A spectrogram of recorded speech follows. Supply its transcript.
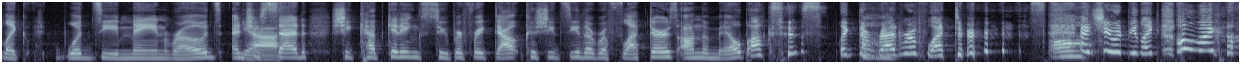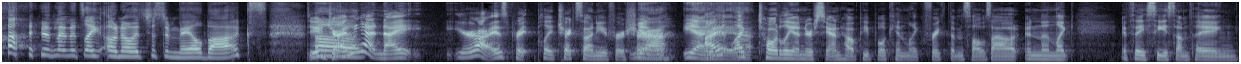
like woodsy main roads and Yeah. she said she kept getting super freaked out because she'd see the reflectors on the mailboxes like the red reflectors Oh. and she would be like oh my god and then it's like oh no it's just a mailbox Dude, Uh, driving at night, your eyes play, play tricks on you for sure. Yeah, yeah, I yeah. like totally understand how people can like freak themselves out, and then like if they see something,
